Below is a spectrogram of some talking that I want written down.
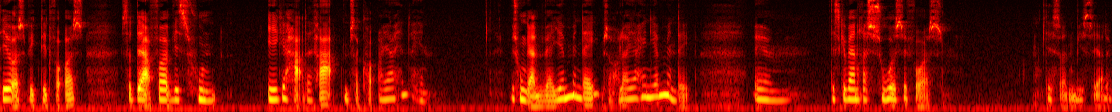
Det er også vigtigt for os. Så derfor, hvis hun ikke har det rart, så kommer jeg og henter hende. Hvis hun gerne vil være hjemme en dag, så holder jeg hende hjemme en dag. Øhm, det skal være en ressource for os. Det er sådan, vi ser det.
